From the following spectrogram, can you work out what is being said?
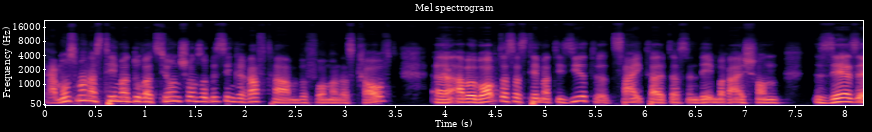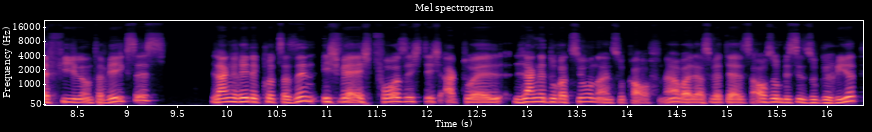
Da muss man das Thema Duration schon so ein bisschen gerafft haben, bevor man das kauft. Äh, Ja. aber überhaupt, dass das thematisiert wird, zeigt halt, dass in dem Bereich schon sehr, sehr viel unterwegs ist. Lange Rede, kurzer Sinn. Ich wäre echt vorsichtig, aktuell lange Durationen einzukaufen, ja, weil das wird ja jetzt auch so ein bisschen suggeriert.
